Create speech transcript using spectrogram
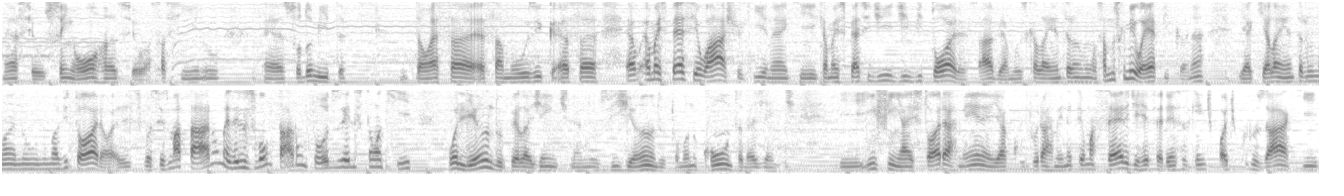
né? Seu sem honra, seu assassino é, sodomita. Então essa, essa música, essa é, é, uma espécie, eu acho aqui, né, que, que é uma espécie de, de vitória, sabe? A música ela entra numa, essa música é meio épica, né? E aqui ela entra numa, numa vitória. Ó, eles, vocês mataram, mas eles voltaram todos, e eles estão aqui olhando pela gente, né, nos vigiando, tomando conta da gente. E, enfim, a história armênia e a cultura armênia tem uma série de referências que a gente pode cruzar aqui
